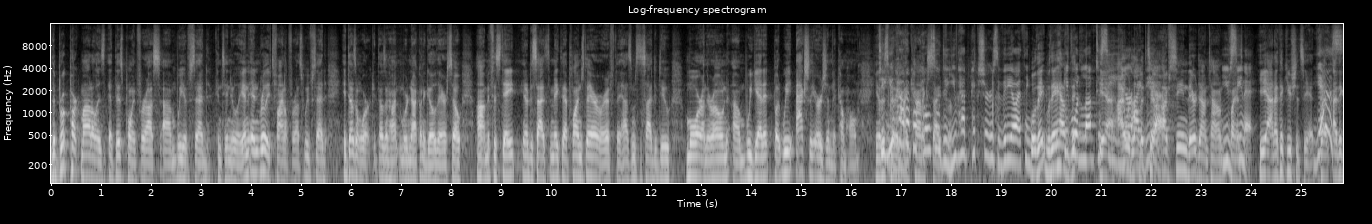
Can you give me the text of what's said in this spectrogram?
The Brook Park model is, at this point for us, um, we have said continually, and, and really it's final for us, we've said it doesn't work. It doesn't hunt, and we're not going to go there. So um, if the state, you know, decides to make that plunge there, or if the Haslam's decide to do more on their own, um, we get it. But we actually urge them to come home. You know, do you have a proposal? Do you have pictures, a video? I think. Well, they they have. People would love to yeah, see I your would love idea. it too. I've seen their downtown. You've plans. seen it. Yeah, and I think you should see it. Yes. But I think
